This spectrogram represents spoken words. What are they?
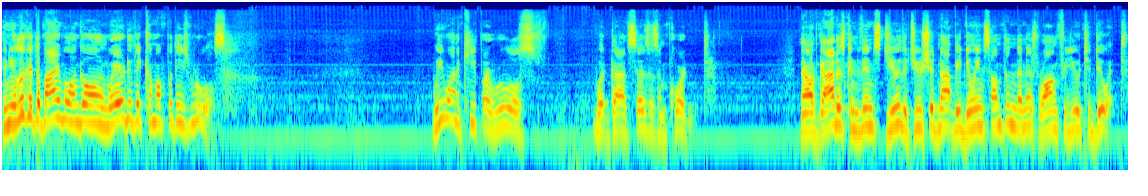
And you look at the Bible and go, oh, and where do they come up with these rules? We want to keep our rules what God says is important. Now, if God has convinced you that you should not be doing something, then it's wrong for you to do it.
